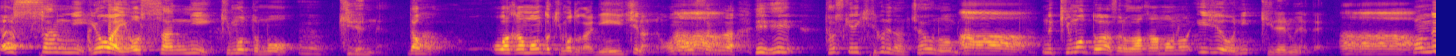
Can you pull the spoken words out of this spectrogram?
おっさんに弱いおっさんに木本も切れんねん。だから若者と木本が21なのよほん。ならおっさんが「ええ助けに来てくれたんちゃうの?」みたいな。あで木本はその若者以上に切れるんやでああ。あほんで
